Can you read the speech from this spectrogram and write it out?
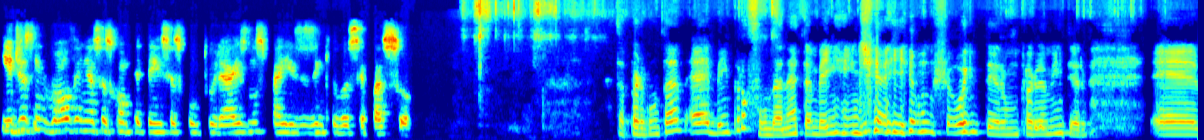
e desenvolvem essas competências culturais nos países em que você passou? Essa pergunta é bem profunda, né? Também rende aí um show inteiro, um programa inteiro. É,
